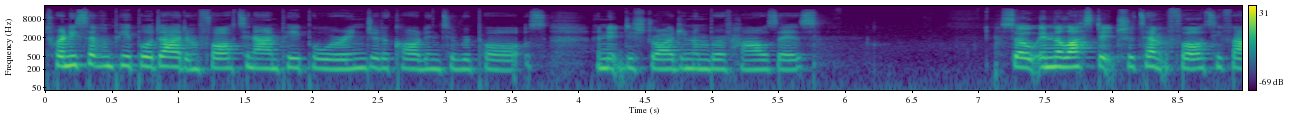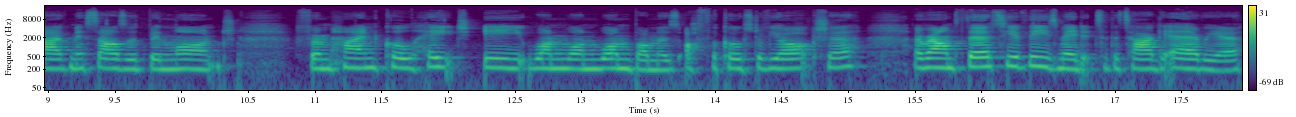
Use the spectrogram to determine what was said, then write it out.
27 people died and 49 people were injured, according to reports, and it destroyed a number of houses. So, in the last ditch attempt, 45 missiles had been launched from Heinkel HE 111 bombers off the coast of Yorkshire. Around 30 of these made it to the target area,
